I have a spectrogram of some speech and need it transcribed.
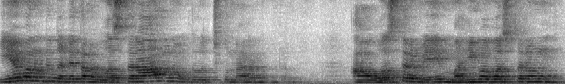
ఏమని ఉంటుంది అంటే తన వస్త్రాలను దోచుకున్నారని ఉంటుంది. ఆ వస్త్రమే మహిమ వస్త్రము.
